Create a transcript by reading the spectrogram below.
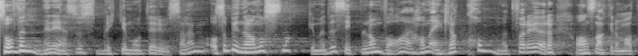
Så vender Jesus blikket mot Jerusalem og så begynner han å snakke med disiplene om hva han egentlig har kommet for å gjøre. Og Han snakker om at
